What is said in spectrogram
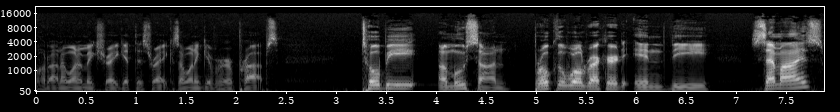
hold on, I want to make sure I get this right because I want to give her props. Tobi Amusan broke the world record in the semis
